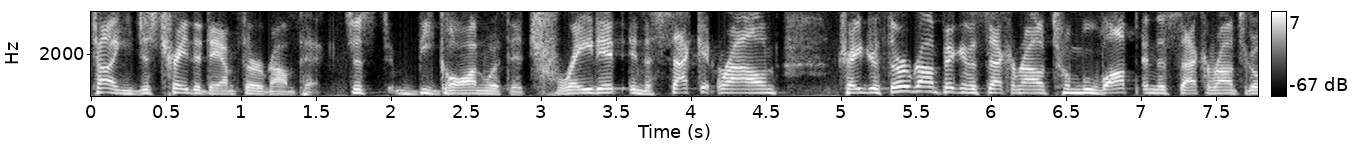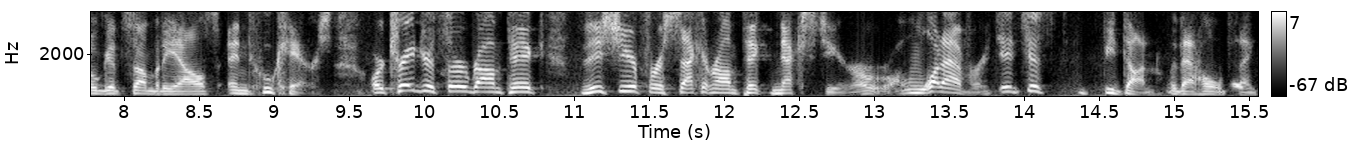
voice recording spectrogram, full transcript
telling you, just trade the damn third round pick. Just be gone with it. Trade it in the second round. Trade your third round pick in the second round to move up in the second round to go get somebody else. And who cares? Or trade your third round pick this year for a second round pick next year or whatever. It Just be done with that whole thing.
